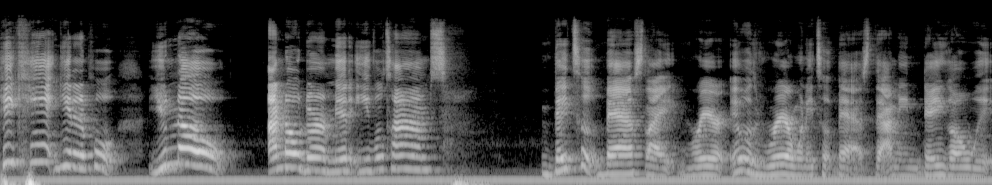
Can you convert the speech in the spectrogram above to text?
He can't get in the pool. You know, I know during medieval times, they took baths like rare. It was rare when they took baths. I mean, there you go with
